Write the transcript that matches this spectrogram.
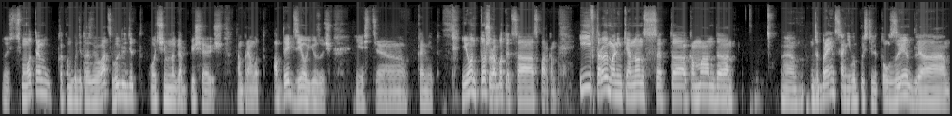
То есть смотрим, как он будет развиваться. Выглядит очень многообещающе. Там прям вот update zero usage есть э, комит. И он тоже работает со Spark. И второй маленький анонс – это команда JetBrains. Они выпустили тулзы для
